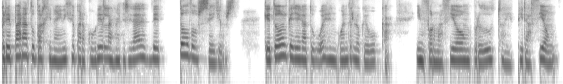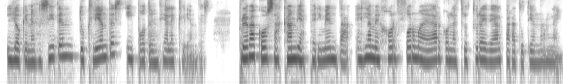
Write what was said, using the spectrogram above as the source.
Prepara tu página de inicio para cubrir las necesidades de todos ellos, que todo el que llega a tu web encuentre lo que busca, información, productos, inspiración, lo que necesiten tus clientes y potenciales clientes. Prueba cosas, cambia, experimenta. Es la mejor forma de dar con la estructura ideal para tu tienda online.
